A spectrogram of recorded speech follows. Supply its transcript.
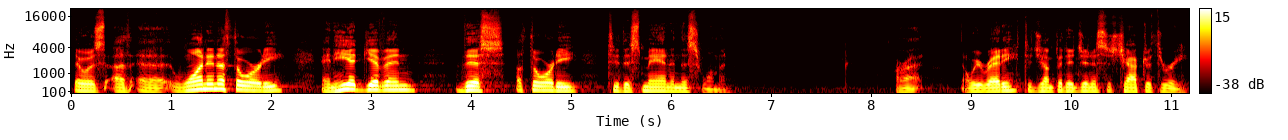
There was a, a, one in authority, and he had given this authority to this man and this woman. All right. Are we ready to jump into Genesis chapter 3?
